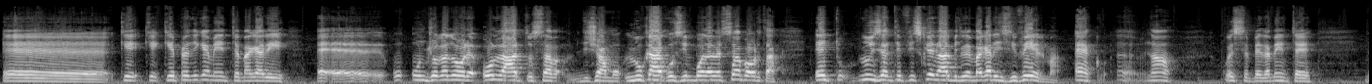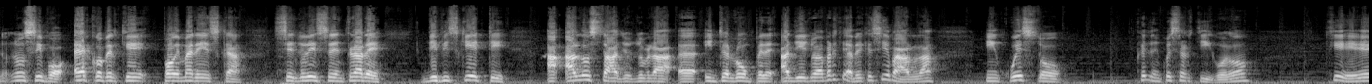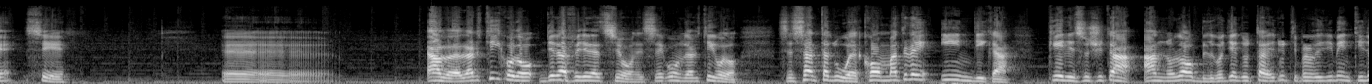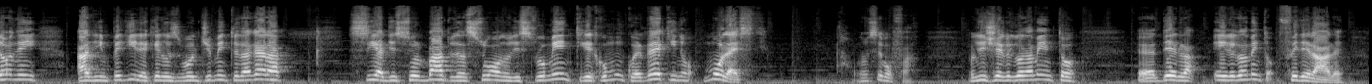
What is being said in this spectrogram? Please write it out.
eh, che, che, che praticamente magari eh, un, un, giocatore o l'altro sta, diciamo, Lukaku si imbola verso la porta e tu, lui sente fischia l'arbitro e magari si ferma. Ecco, eh, no, questo è veramente non si può. Ecco perché poi Maresca, se dovesse entrare dei fischietti a, allo stadio dovrà eh, interrompere addirittura la partita perché si parla in questo credo in questo articolo che se eh, allora l'articolo della federazione secondo l'articolo 62,3 indica che le società hanno l'obbligo di adottare tutti i provvedimenti idonei ad impedire che lo svolgimento della gara sia disturbato dal suono di strumenti che comunque rechino molesti non si può fare. Lo dice il regolamento, eh, della, il regolamento federale.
